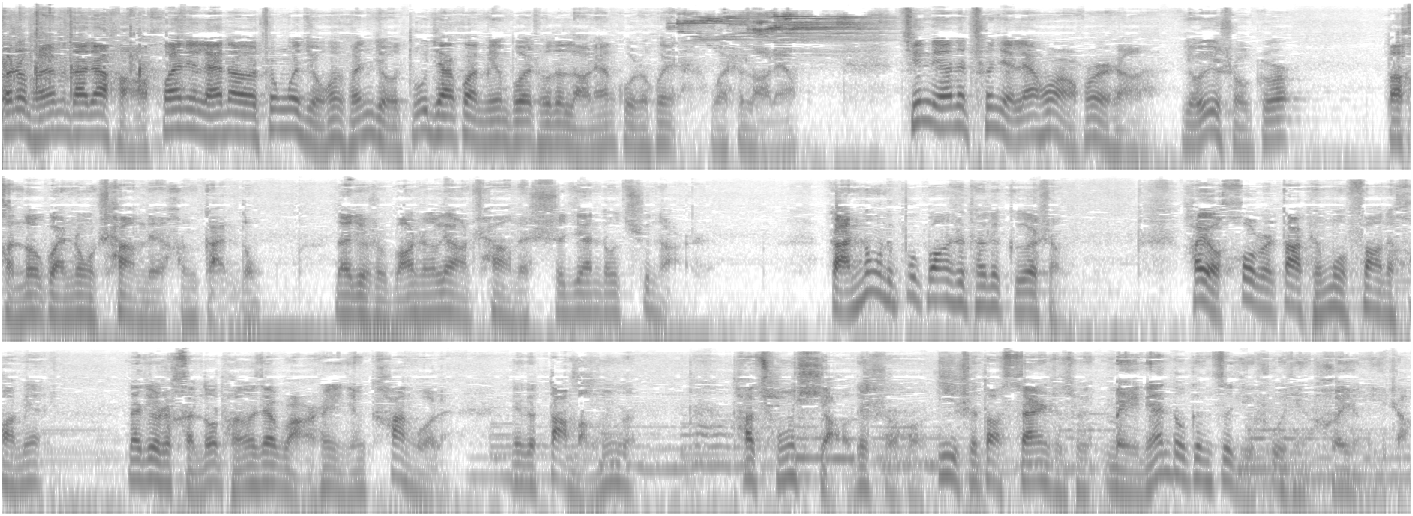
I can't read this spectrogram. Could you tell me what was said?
观众朋友们，大家好！欢迎您来到中国酒魂汾酒独家冠名播出的《老梁故事会》，我是老梁。今年的春节联欢晚会上，有一首歌把很多观众唱的很感动，那就是王铮亮唱的《时间都去哪儿了》。感动的不光是他的歌声，还有后边大屏幕放的画面，那就是很多朋友在网上已经看过了。那个大蒙子，他从小的时候一直到三十岁，每年都跟自己父亲合影一张。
